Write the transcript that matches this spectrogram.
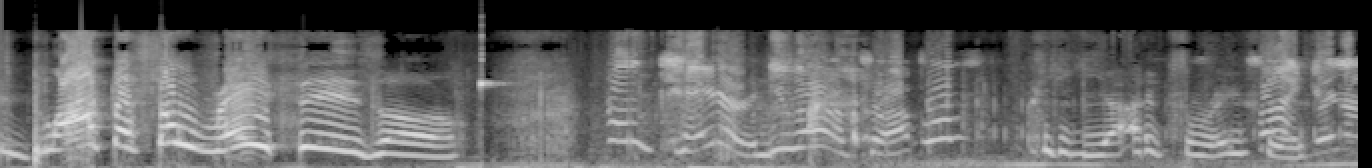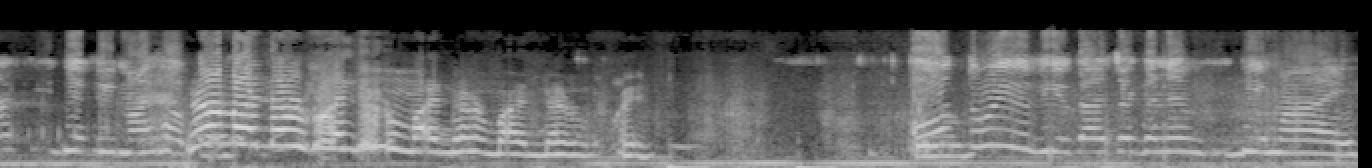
is black. That's so racist. I don't care. You got a problem? yeah, it's racist. Fine, you're not gonna be my helper. Never mind, never mind, never mind, never mind, never mind. All three of you guys are gonna be my.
